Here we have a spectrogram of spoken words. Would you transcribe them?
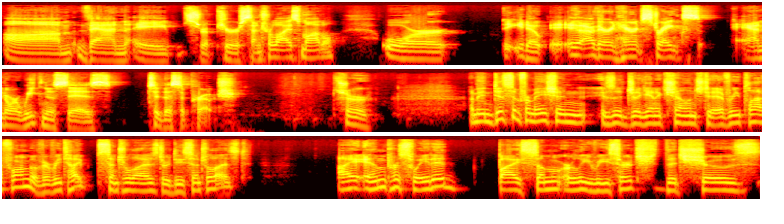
um, than a sort of pure centralized model? Or, you know, are there inherent strengths and or weaknesses to this approach? Sure. I mean, disinformation is a gigantic challenge to every platform of every type, centralized or decentralized. I am persuaded by some early research that shows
